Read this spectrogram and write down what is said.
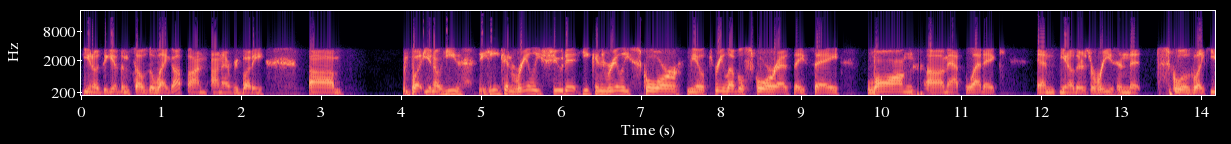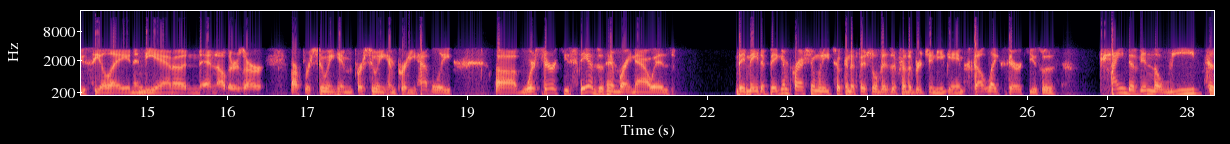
you know to give themselves a leg up on on everybody. Um, but you know he's he can really shoot it. He can really score. You know three level score as they say, long, um, athletic, and you know there's a reason that schools like UCLA and Indiana and, and others are are pursuing him pursuing him pretty heavily. Uh, where Syracuse stands with him right now is they made a big impression when he took an official visit for the Virginia game. Felt like Syracuse was kind of in the lead to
